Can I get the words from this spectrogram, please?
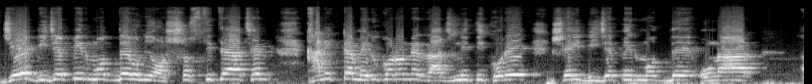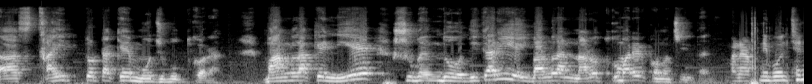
যে বিজেপির মধ্যে উনি অস্বস্তিতে আছেন, খানিকটা মেরুকরণের রাজনীতি করে সেই বিজেপির মধ্যে ওনার স্থায়িত্বটাকে মজবুত করা। বাংলাকে নিয়ে শুভেন্দু অধিকারী এই বাংলার নারদ কুমারের কোনো চিন্তা নেই। মানে আপনি বলছেন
